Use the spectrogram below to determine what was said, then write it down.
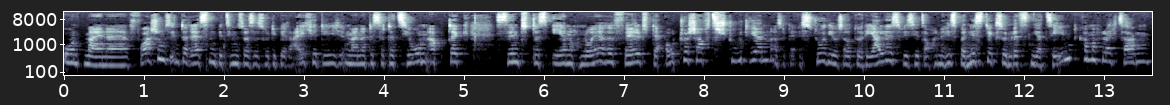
Und meine Forschungsinteressen beziehungsweise so die Bereiche, die ich in meiner Dissertation abdecke, sind das eher noch neuere Feld der Autorschaftsstudien, also der Estudios Autoriales, wie sie jetzt auch in der Hispanistik so im letzten Jahrzehnt, kann man vielleicht sagen,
